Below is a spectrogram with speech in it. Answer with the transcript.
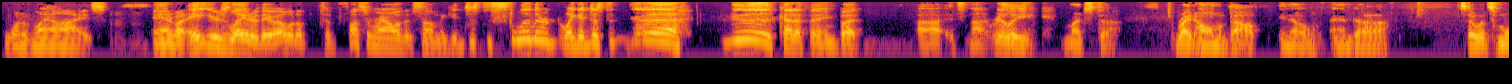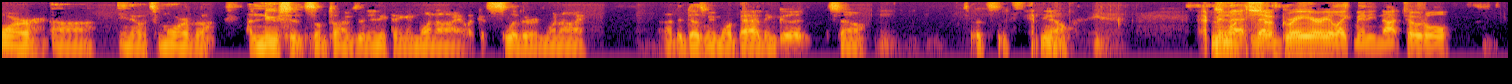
one of my eyes. Mm-hmm. And about eight years later, they were able to, to fuss around with it some and get just a slither, like it just, uh, kind of thing. But uh, it's not really much to, to, write home about, you know. And uh, so it's more, uh, you know, it's more of a, a, nuisance sometimes than anything in one eye, like a slither in one eye uh, that does me more bad than good. So, so it's it's you know, I'm in that, that gray area like many, not total,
